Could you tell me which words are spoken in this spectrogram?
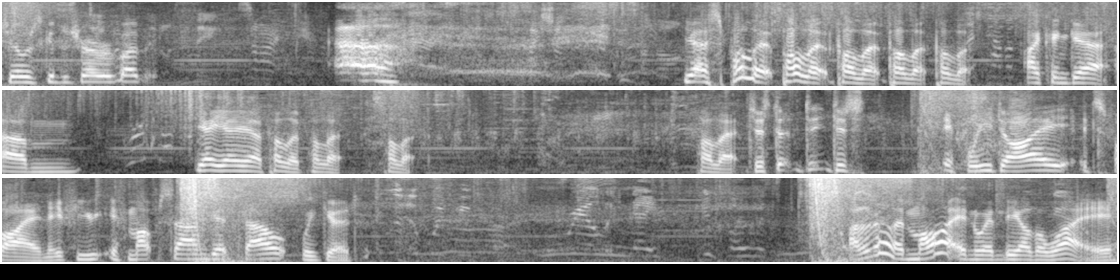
Joe's gonna try to revive me. Ah! Yes, pull it, pull it, pull it, pull it, pull it. I can get, um... Yeah, yeah, yeah, pull it, pull it, pull it. Pull it. Just, just... If we die, it's fine. If you, if Mup Sam gets out, we good. it would be really nice if I don't know, Martin went the other way.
